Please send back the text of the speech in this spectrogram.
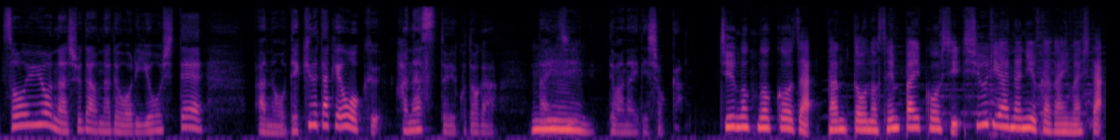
そういうような手段などを利用して、あの、できるだけ多く話すということが大事ではないでしょうか。中国語講座担当の先輩講師、修理アナに伺いました。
